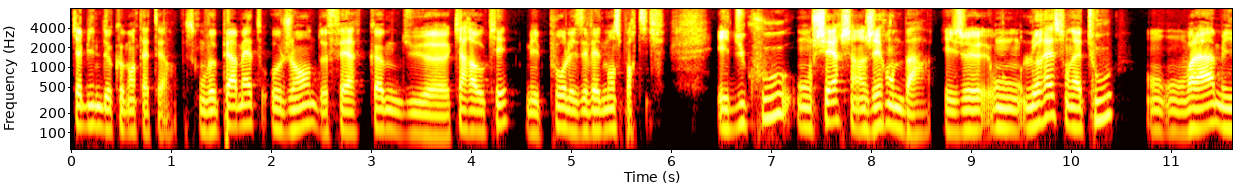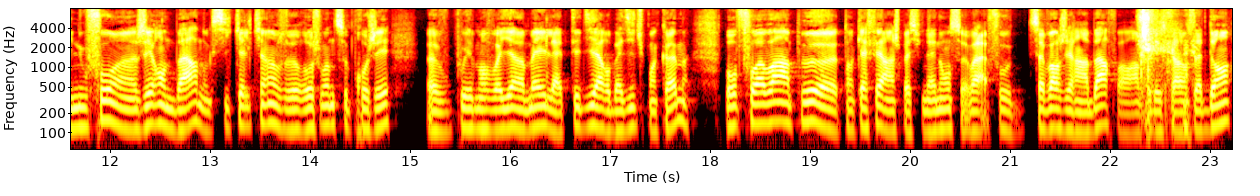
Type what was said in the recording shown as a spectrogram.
cabine de commentateurs, parce qu'on veut permettre aux gens de faire comme du karaoké, mais pour les événements sportifs. Et du coup, on cherche un gérant de bar. Et je, le reste, on a tout. On, voilà, mais il nous faut un gérant de bar. Donc, si quelqu'un veut rejoindre ce projet, euh, vous pouvez m'envoyer un mail à teddy.com. Bon, faut avoir un peu, euh, tant qu'à faire, hein, je passe une annonce, euh, voilà, faut savoir gérer un bar, faut avoir un peu d'expérience là-dedans.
